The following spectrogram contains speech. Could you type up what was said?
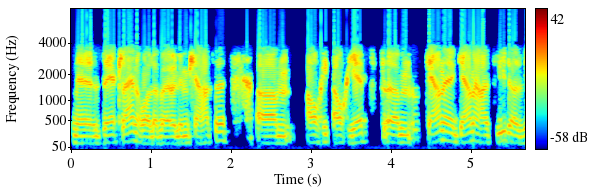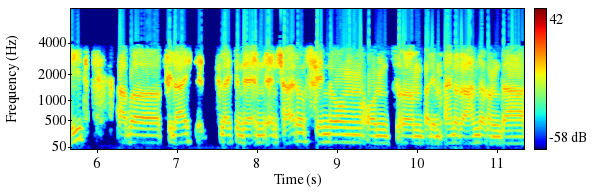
eine sehr kleine Rolle bei Olympia hatte, ähm, auch, auch jetzt ähm, gerne, gerne als Leader sieht, aber vielleicht, vielleicht in der Entscheidungsfindung und ähm, bei dem einen oder anderen da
